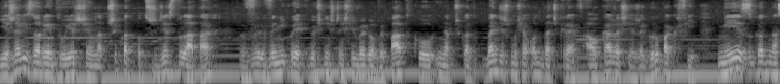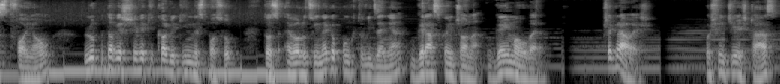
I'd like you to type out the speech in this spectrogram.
Jeżeli zorientujesz się na przykład po 30 latach w wyniku jakiegoś nieszczęśliwego wypadku i na przykład będziesz musiał oddać krew, a okaże się, że grupa krwi nie jest zgodna z Twoją, lub dowiesz się w jakikolwiek inny sposób, to z ewolucyjnego punktu widzenia gra skończona, game over. Przegrałeś. Poświęciłeś czas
